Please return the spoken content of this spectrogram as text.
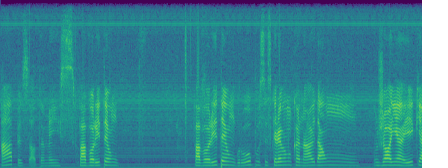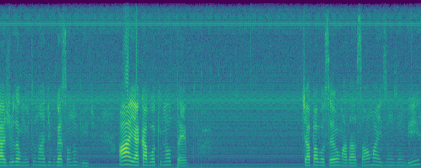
Ah, pessoal, também favoritem um favoritem um grupo, se inscrevam no canal e dá um, um joinha aí que ajuda muito na divulgação do vídeo. Ah, e acabou aqui meu tempo. Já pra você, eu vou matar só mais um zumbi.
